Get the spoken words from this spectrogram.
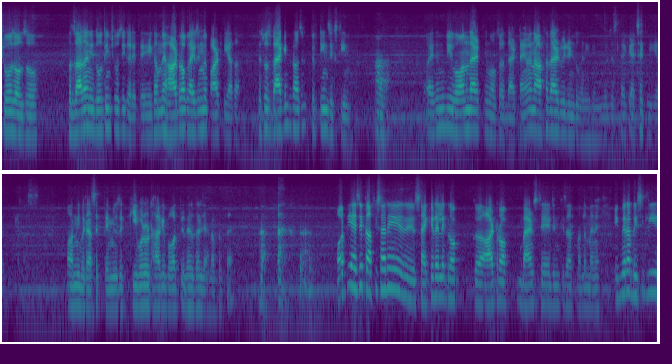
shows also तो ज़्यादा नहीं दो तीन शोज़ ही करे थे. एक हमने हार्ड रॉक राइजिंग में पार्ट लिया था. दिस वाज बैक इन 2015 16 हाँ। I think we won that thing also at that time, and after that we didn't do anything. We were just like अच्छा ठीक है और नहीं बजा सकते म्यूज़िक कीबोर्ड उठा के बहुत इधर उधर जाना पड़ता है. और भी ऐसे काफ़ी सारे psychedelic rock art rock bands थे जिनके साथ मतलब मैंने एक मेरा बेसिकली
